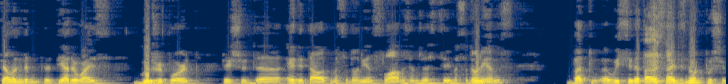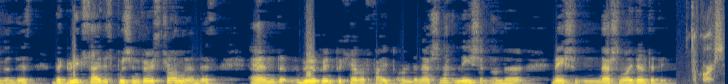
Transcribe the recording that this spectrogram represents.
telling them that the otherwise good report they should uh, edit out Macedonian Slavs and just say Macedonians. But uh, we see that our side is not pushing on this. The Greek side is pushing very strongly on this, and we're going to have a fight on the national nation, on the nation national identity. Of course.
